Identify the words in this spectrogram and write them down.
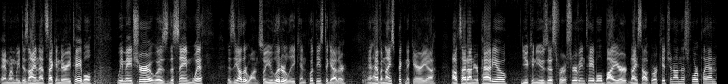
And when we designed that secondary table, we made sure it was the same width as the other one. So you literally can put these together and have a nice picnic area outside on your patio. You can use this for a serving table, buy your nice outdoor kitchen on this floor plan,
